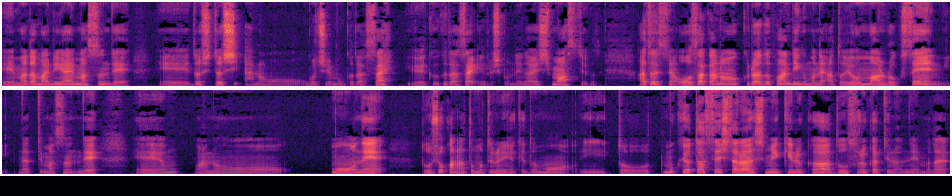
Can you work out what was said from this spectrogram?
えー、まだ間に合いますんで、えー、どしどし、あのご注文ください。予約ください。よろしくお願いします。ということで。あとですね、大阪のクラウドファンディングもね、あと4万6千円になってますんで、えーあのもうね、どうしようかなと思ってるんやけども、えっと、目標達成したら締め切るかどうするかっていうのはね、まだ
